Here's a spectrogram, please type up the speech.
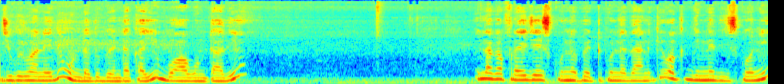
జిగురు అనేది ఉండదు. బెండకాయ బాగుంటుంది. ఇలాగ ఫ్రై చేసుకుని పెట్టుకున్న దానికి ఒక గిన్నె తీసుకొని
